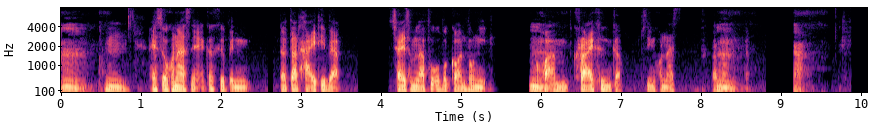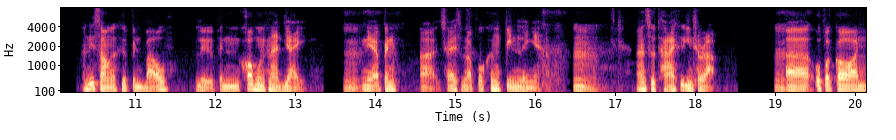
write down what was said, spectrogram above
อืม อืม isochronous เนี่ยก็คือเป็น data type ที่แบบใช้สำหรับพวกอุปกรณ์พวกนี้อืมความคล้ายคลึงกับ synchronous ประมาณนี้ครับครับ อันที่สองก็คือเป็น bulk หรือเป็นข้อมูลขนาดใหญ่อืมอันเนี้ยเป็นอ่าใช้สำหรับพวกเครื่องปริ้นอะไรเงี้ยครับอืมอันสุดท้ายคือ interrupt อืมอ่าอุปกรณ์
